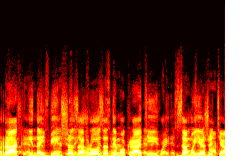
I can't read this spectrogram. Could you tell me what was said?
рак і найбільша загроза демократії за моє життя.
